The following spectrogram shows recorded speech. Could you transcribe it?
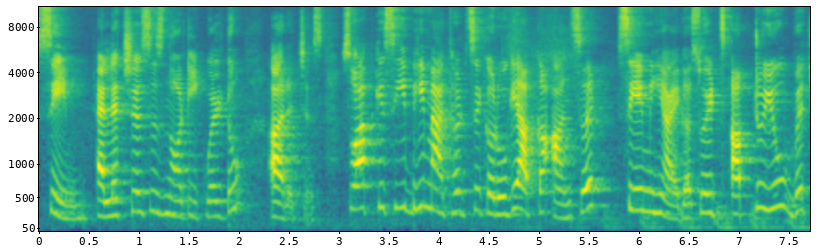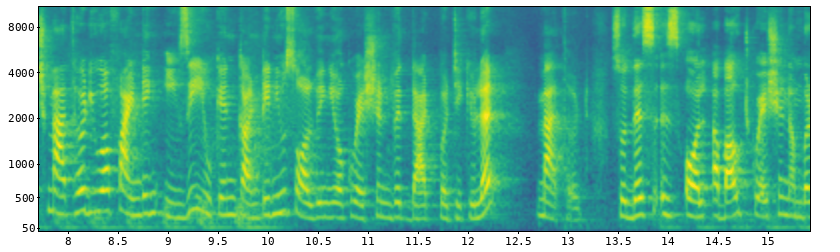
same LHS is not equal to आर एच एस सो आप किसी भी मैथड से करोगे आपका आंसर सेम ही आएगा सो इट्स अप टू यू विच मैथड यू आर फाइंडिंग ईजी यू कैन कंटिन्यू सॉल्विंग योर क्वेश्चन विद दैट पर्टिकुलर method. So this is all about question number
